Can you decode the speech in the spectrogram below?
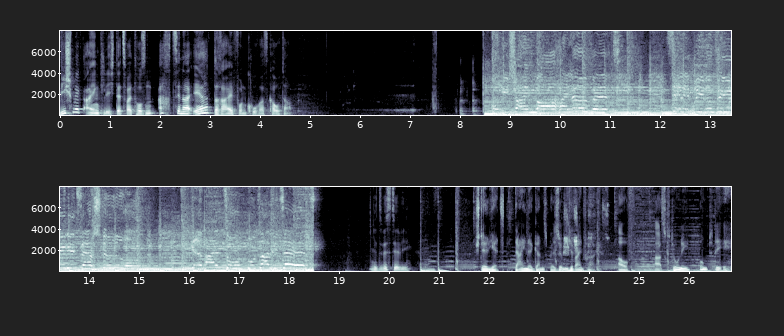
Wie schmeckt eigentlich der 2018er R3 von Kovas Kauta? Und die scheinbar heile Welt die Zerstörung, Gewalt und Brutalität. Jetzt wisst ihr wie. Stell jetzt deine ganz persönliche Weinfrage auf asktoni.de.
